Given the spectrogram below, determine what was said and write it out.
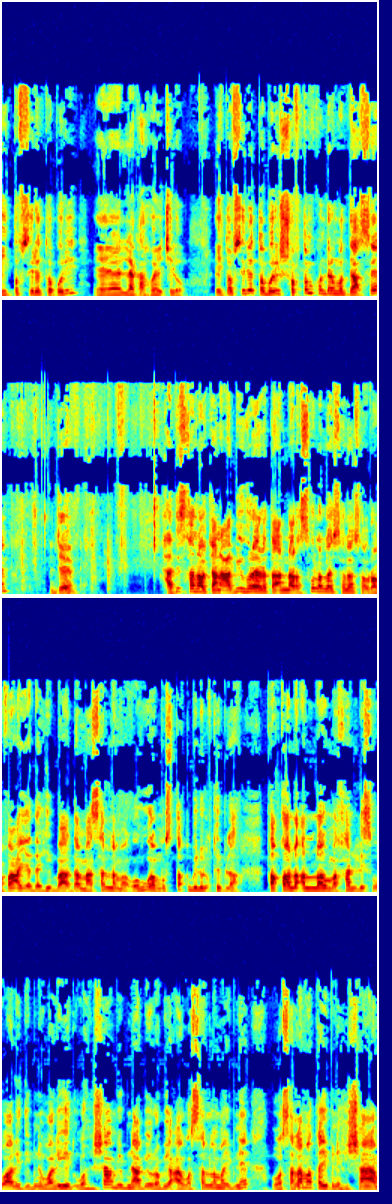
এই তফসিরে তবরি লেখা হয়েছিল। এই তফসিরে তবরির সপ্তম খণ্ডের মধ্যে আছে যে হাদিস খানা চান আবি হুরায়রাতা আন্না রাসূলুল্লাহ সাল্লাল্লাহু আলাইহি রফা ইয়াদাহি বাদা মা সাল্লামা ওয়া হুয়া মুস্তাকবিলুল কিবলা। فقال اللهم خلص والد ابن وليد وهشام ابن ابي ربيعه وسلم ابن وسلامة ابن هشام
